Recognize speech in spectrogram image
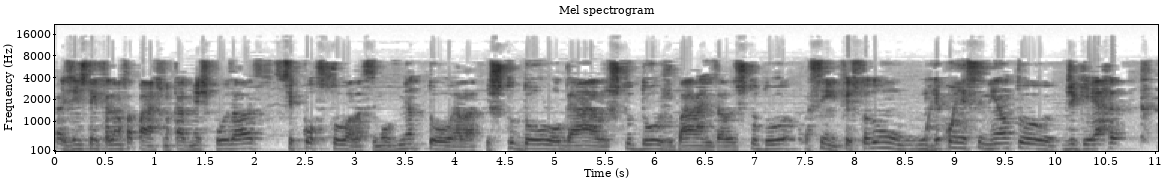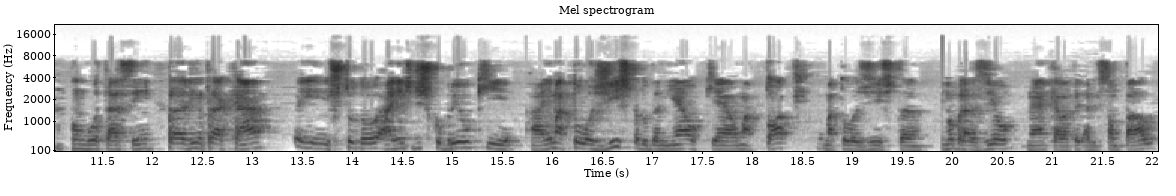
a gente tem que fazer a nossa parte. No caso, minha esposa, ela se coçou, ela se movimentou, ela estudou o lugar, ela estudou os bairros, ela estudou, assim, fez todo um, um reconhecimento de guerra, vamos botar assim, para vir para cá estudou, a gente descobriu que a hematologista do Daniel, que é uma top hematologista no Brasil, né, que ela é de São Paulo,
